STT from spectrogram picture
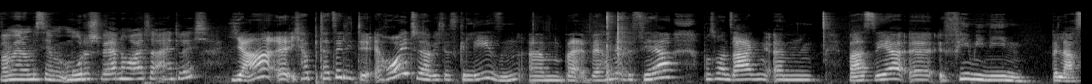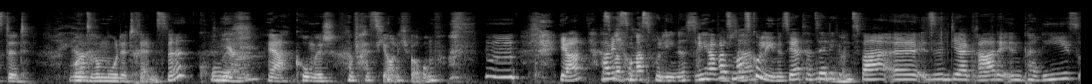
Wollen wir noch ein bisschen modisch werden heute eigentlich? Ja, äh, ich habe tatsächlich, heute habe ich das gelesen, ähm, weil wir haben ja bisher, muss man sagen, ähm, war es sehr äh, feminin belastet, Ja. unsere Modetrends, ne? Komisch. Ja. Ja, komisch, weiß ich auch nicht warum. Hm. Ja, habe ich was Maskulines. Ja, was Ja. Maskulines, ja, tatsächlich. Und zwar äh, sind ja gerade in Paris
